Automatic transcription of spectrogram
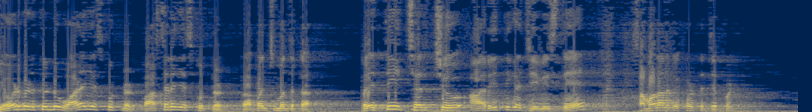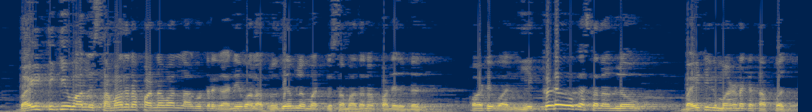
ఎవడు పెడుతుండు వాడే చేసుకుంటున్నాడు పాస్టరే చేసుకుంటున్నాడు ప్రపంచమంతటా. ప్రతి చర్చ్ ఆ రీతిగా జీవిస్తే సమాధానం ఎక్కడుంటుంది చెప్పండి? బయటికి వాళ్ళు సమాధాన పడిన వాళ్ళు లాగుంటారు కానీ వాళ్ళ హృదయంలో మట్టుకు సమాధానం పడేది ఉండదు. కాబట్టి వాళ్ళు ఎక్కడో ఒక స్థలంలో బయటికి మరడక తప్పదు.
